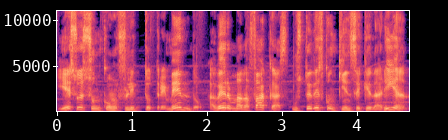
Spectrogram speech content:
y eso es un conflicto tremendo. A ver, madafacas, ¿ustedes con quién se quedarían?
